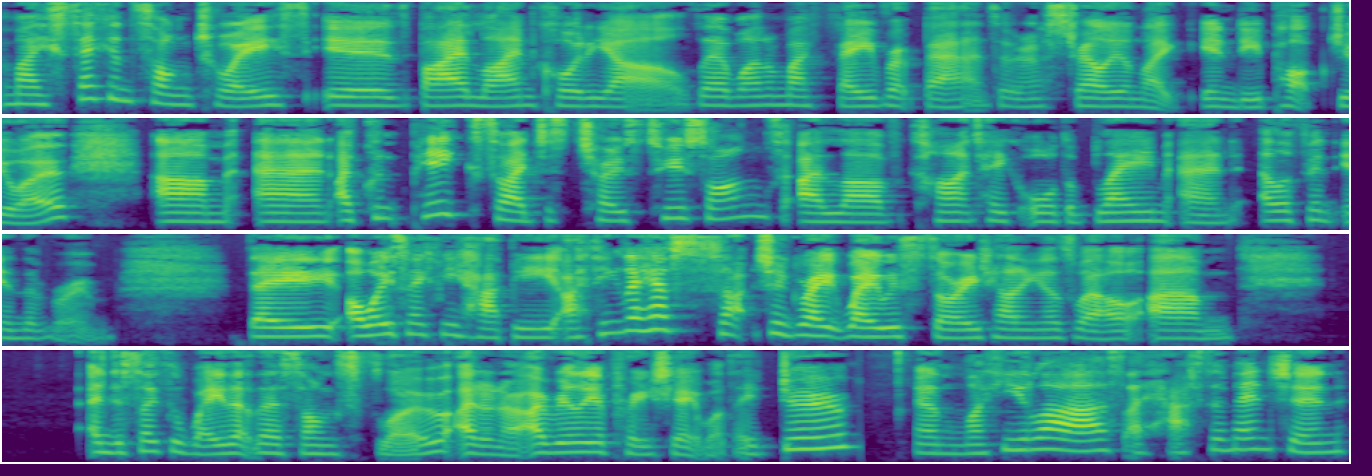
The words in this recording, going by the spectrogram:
My second song choice is by Lime Cordiale. They're one of my favorite bands. They're an Australian like indie pop duo. Um, and I couldn't pick, so I just chose two songs. I love Can't Take All the Blame and Elephant in the Room. They always make me happy. I think they have such a great way with storytelling as well. Um, and just like the way that their songs flow. I don't know. I really appreciate what they do. And lucky last, I have to mention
